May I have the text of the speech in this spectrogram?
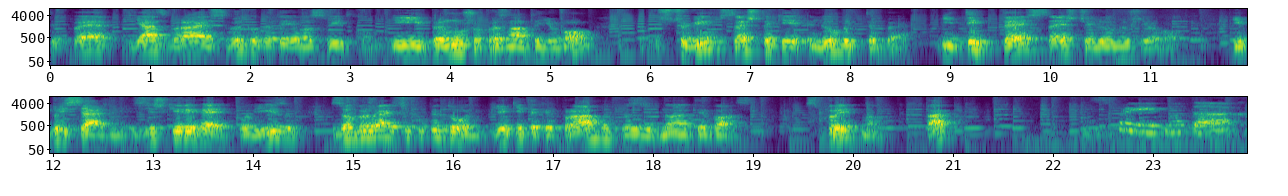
Тепер я збираюсь викликати його свідком і примушу признати його, що він все ж таки любить тебе. І ти теж все ще любиш його. І присяжні зі шкіри геть полізуть, зображаючи купідонів, які таки прагнуть роз'єднати вас. Спритно, так? Спритно так.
